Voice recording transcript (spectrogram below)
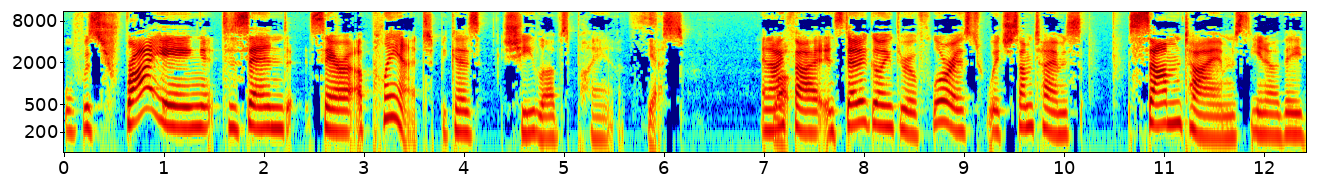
was trying to send Sarah a plant because she loves plants. Yes. And I thought instead of going through a florist, which sometimes, sometimes, you know, they,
